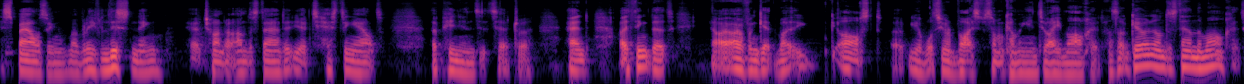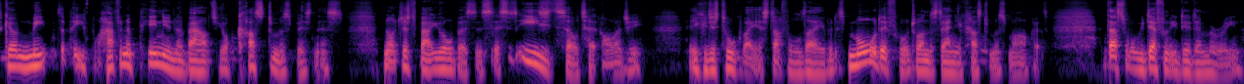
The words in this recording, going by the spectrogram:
espousing, my belief, listening, uh, trying to understand it, you know, testing out opinions, etc. And I think that I often get asked, uh, you know, what's your advice for someone coming into a market? I was like, go and understand the market, go and meet the people, have an opinion about your customer's business, not just about your business. This is easy to sell technology. You could just talk about your stuff all day, but it's more difficult to understand your customer's market. That's what we definitely did in Marine.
